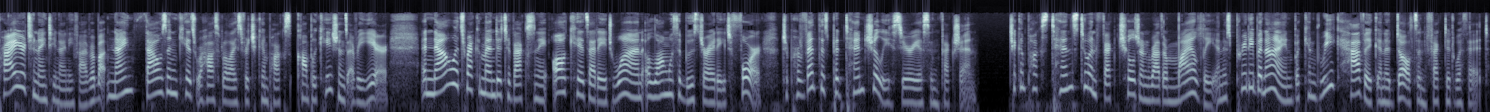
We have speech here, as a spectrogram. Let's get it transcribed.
Prior to 1995, about 9,000 kids were hospitalized for chickenpox complications every year. And now it's recommended to vaccinate all kids at age one, along with a booster at age four, to prevent this potentially serious infection. Chickenpox tends to infect children rather mildly and is pretty benign, but can wreak havoc in adults infected with it.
